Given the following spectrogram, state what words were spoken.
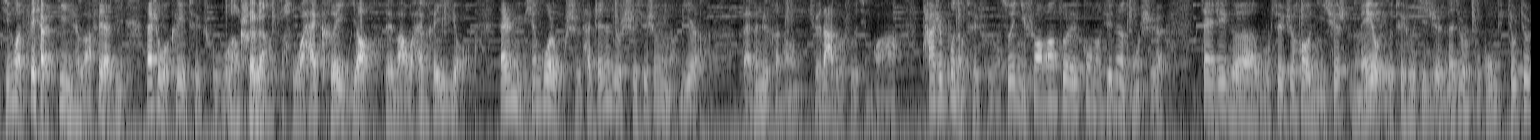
尽管费点劲是吧？费点劲，但是我可以退出，我老可以社长我还可以要，对吧？我还可以有。但是女性过了五十，她真的就失去生育能力了，百分之可能绝大多数的情况啊，她是不能退出的。所以你双方做了一个共同决定的同时，在这个五十岁之后，你却没有一个退出机制，那就是不公平。就就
